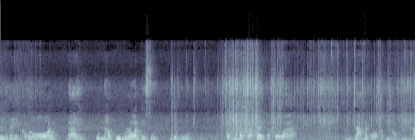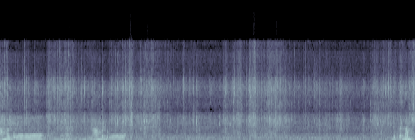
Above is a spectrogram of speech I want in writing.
นึ่งให้เขาร้อนได้อุณหภูมิร้อนที่สุดจะบูดตอนนี้เขาจับได้ค่ะ เพราะว่า บีบน้ำมันออกค่ะพี่น้องบีบน้ำมันออกนะคะบีบน้ำมันออกแล้วก็น้ำไป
